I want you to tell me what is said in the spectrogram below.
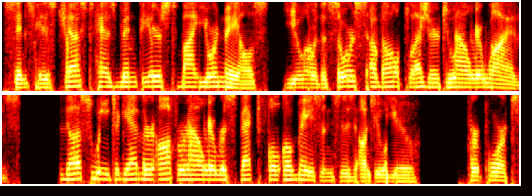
since his chest has been pierced by your nails, you are the source of all pleasure to our wives. Thus we together offer our respectful obeisances unto you. Purport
